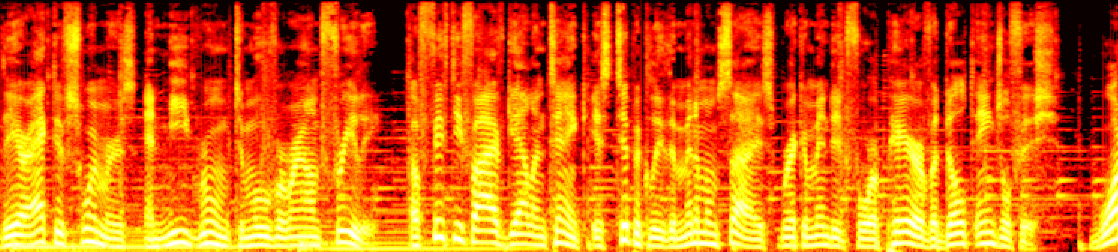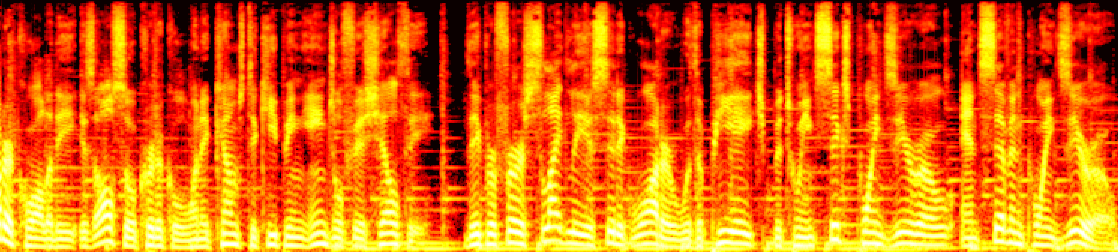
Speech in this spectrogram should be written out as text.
They are active swimmers and need room to move around freely. A 55-gallon tank is typically the minimum size recommended for a pair of adult angelfish. Water quality is also critical when it comes to keeping angelfish healthy. They prefer slightly acidic water with a pH between 6.0 and 7.0,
